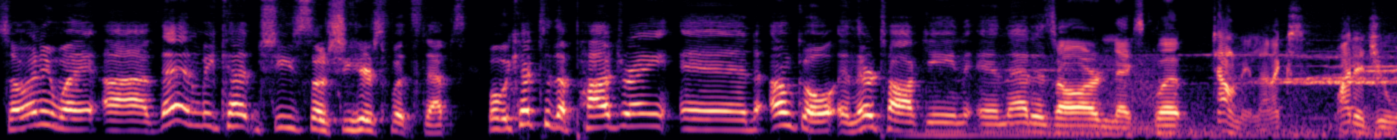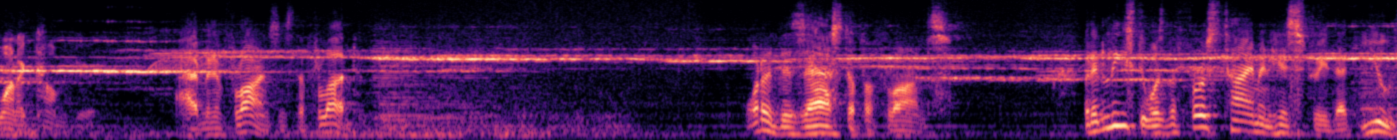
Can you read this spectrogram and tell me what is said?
So anyway, uh, then we cut. She's so she hears footsteps. Well, we cut to the padre and uncle, and they're talking, and that is our next clip. Tell me, Lennox, why did you want to come here? I have been in Florence since the flood. What a disaster for Florence. But at least it was the first time in history that youth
